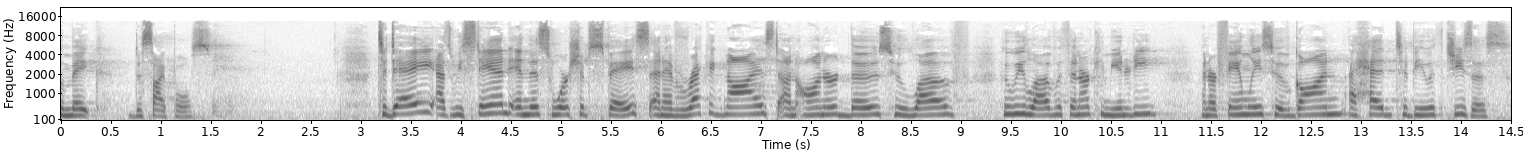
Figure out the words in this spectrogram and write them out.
who make disciples. Today, as we stand in this worship space and have recognized and honored those who love, who we love within our community and our families who have gone ahead to be with Jesus,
